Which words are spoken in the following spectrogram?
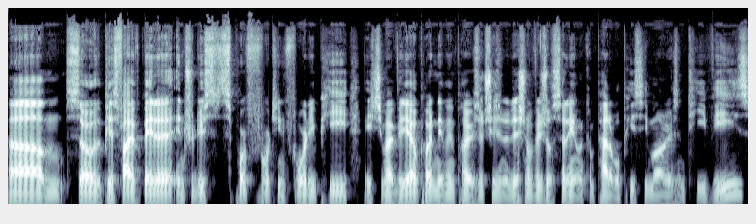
Um, so the PS5 beta introduced support for 1440p HDMI video output, enabling players to choose an additional visual setting on compatible PC monitors and TVs.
